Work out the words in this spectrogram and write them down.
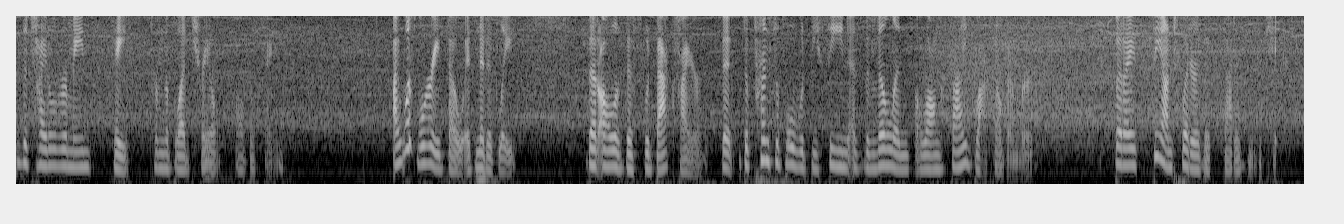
the title remains safe from the blood trail all the same. I was worried, though, admittedly, that all of this would backfire, that the principle would be seen as the villains alongside Black November. But I see on Twitter that that isn't the case.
